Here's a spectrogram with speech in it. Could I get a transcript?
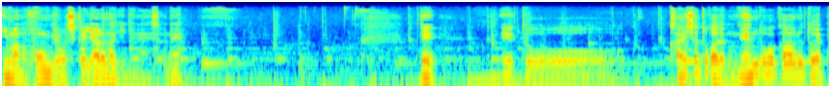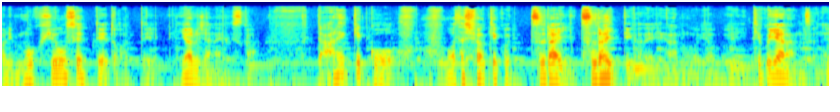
今の本業をしっかりやらなきゃいけないですよね。でえっ、ー、と会社とかでも年度が変わるとやっぱり目標設定とかってやるじゃないですか。であれ結構 私は結構辛い辛いっていうかねあの結構嫌なんですよね。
